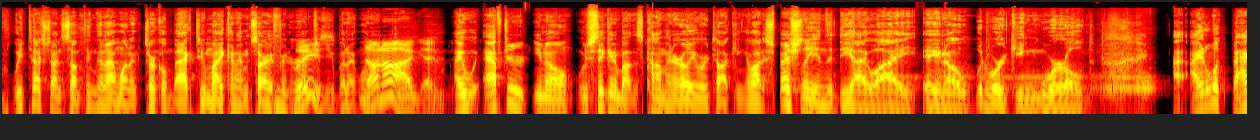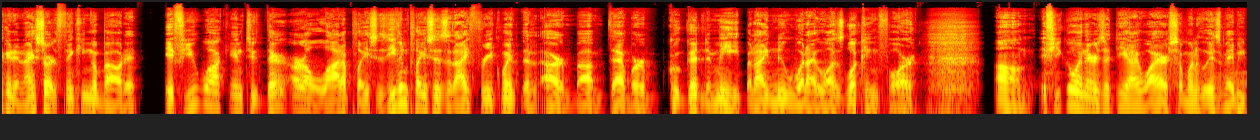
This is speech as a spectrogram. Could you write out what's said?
we touched on something that I want to circle back to, Mike, and I'm sorry for interrupting Please. you, but I want no no I, I I after you know I was thinking about this comment earlier. We are talking about, especially in the DIY, you know, woodworking world. I, I look back at it and I start thinking about it. If you walk into, there are a lot of places, even places that I frequent that are um, that were good to me, but I knew what I was looking for. Um, if you go in there as a diy or someone who has maybe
